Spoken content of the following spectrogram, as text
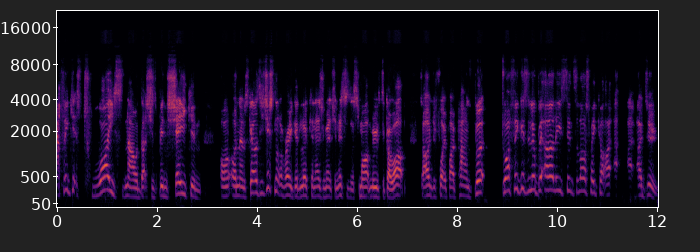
I think it's twice now that she's been shaken on, on them scales. It's just not a very good look. And as you mentioned, this is a smart move to go up to 145 pounds. But do I think it's a little bit early since the last weight cut? I, I, I do.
